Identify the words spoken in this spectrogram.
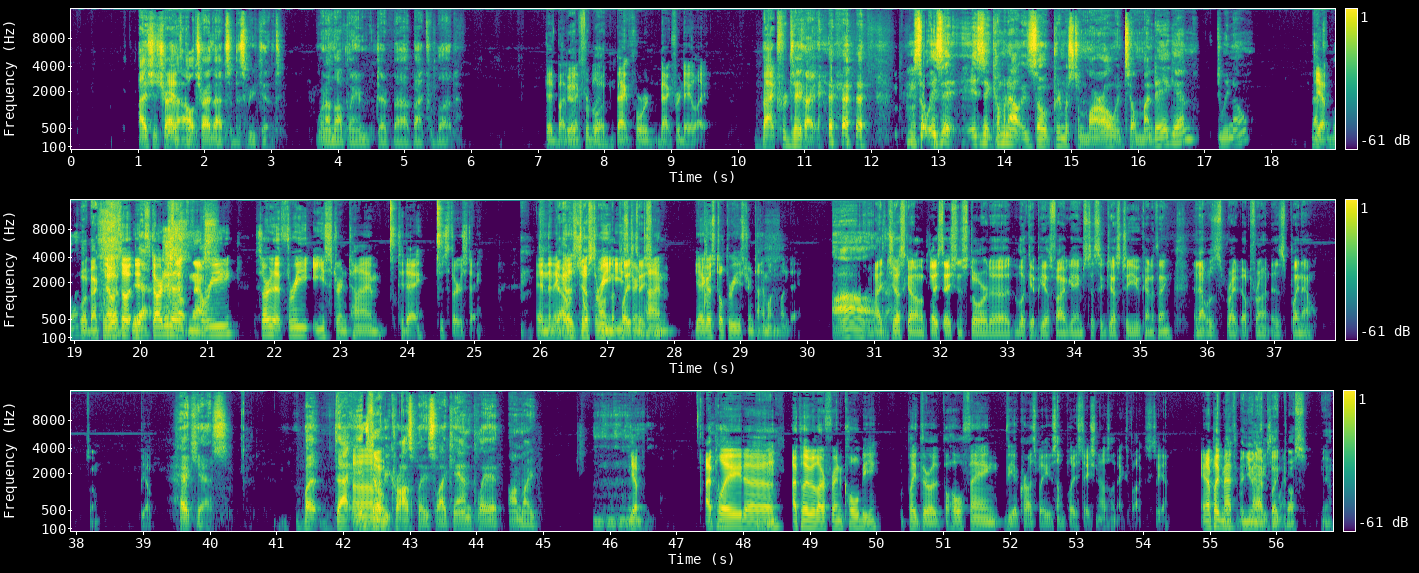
I should try yeah, that. it's I'll try that to this weekend when I'm not playing Dead uh, Back 4 Blood. Dead by Dead Back 4 Blood. Blood. Back for Back for Daylight. Back for daylight. so is it is it coming out? So pretty much tomorrow until Monday again? Do we know? Back Yeah. What back to No, blood? so Yeah. it started It's at three. Started at three Eastern time today. It's Thursday, and then it Yeah, goes till just on three the Eastern time. Yeah, it goes till three Eastern time on Monday. Ah, I just got on the PlayStation Store to look at PS5 games to suggest to you, kind of thing, and that was right up front. Is play now. So, yep. Heck yes. But that is Um, going to be crossplay, so I can play it on my. Mm-hmm. Yep. I played. uh Mhm. I played with our friend Colby. We played through the whole thing via crossplay. He was on PlayStation. I was on Xbox. So yeah, and I played Matthew. and you and I Matthew's the played cross. Yeah.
